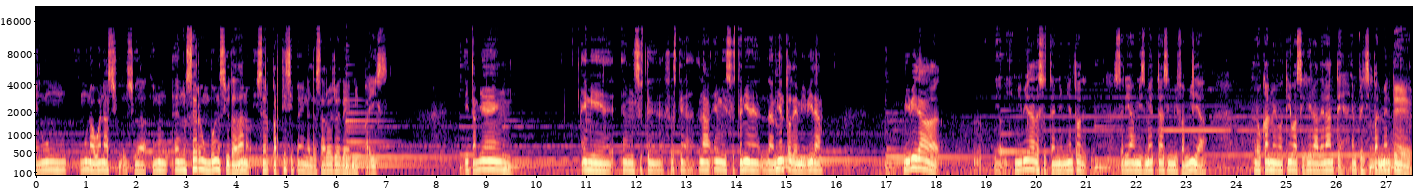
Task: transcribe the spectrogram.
en un una buena ciudad, en, ser un buen ciudadano y ser partícipe en el desarrollo de mi país. Y también en mi, en mi sostenimiento de mi vida. Mi vida, mi vida de sostenimiento serían mis metas y mi familia, lo cual me motiva a seguir adelante, en principalmente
